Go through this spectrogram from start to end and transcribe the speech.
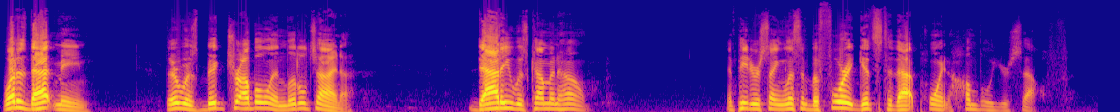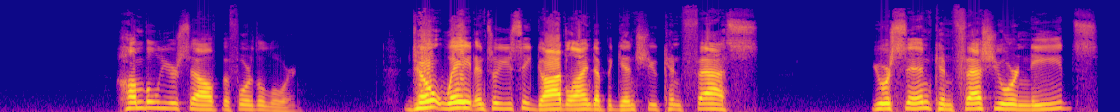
What does that mean? There was big trouble in little China. Daddy was coming home. And Peter's saying, listen, before it gets to that point, humble yourself. Humble yourself before the Lord. Don't wait until you see God lined up against you. Confess your sin, confess your needs.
